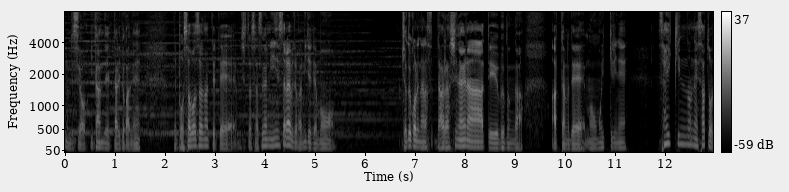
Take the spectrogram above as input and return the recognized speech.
るんですよ。傷んでたりとかね。で、ボサボサになってて、ちょっとさすがにインスタライブとか見てても、ちょっとこれならだらしないなーっていう部分があったので、もう思いっきりね、最近のね、佐藤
